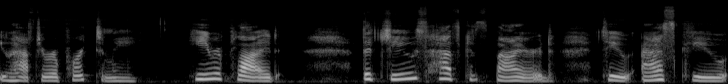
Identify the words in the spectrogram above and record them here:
you have to report to me? He replied, The Jews have conspired to ask you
